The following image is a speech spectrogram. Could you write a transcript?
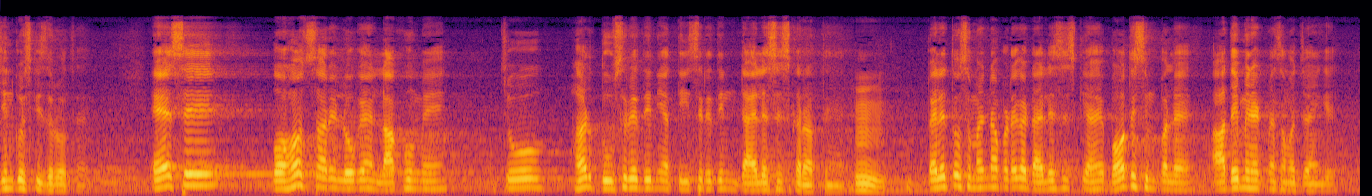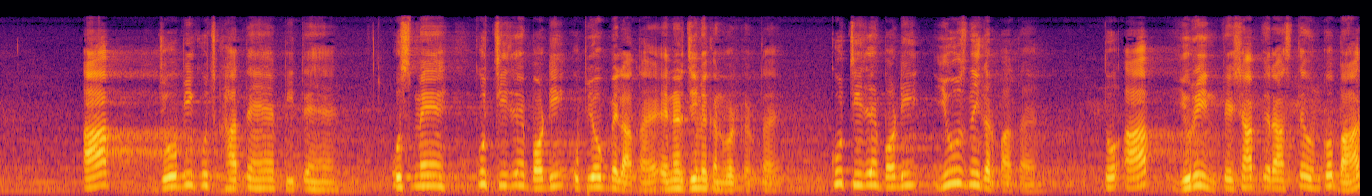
जिनको इसकी ज़रूरत है। ऐसे बहुत सारे लोग हैं लाखों में जो हर दूसरे दिन या तीसरे दिन डायलिसिस कराते हैं। हम्म। पहले तो समझना पड़ेगा डायलिसिस क्या है बहुत ही सिंपल है आधे मिनट में समझ जाएँगे। आप जो भी कुछ खाते हैं पीते हैं उसमें कुछ चीज़ें बॉडी उपयोग में लाता है एनर्जी में कन्वर्ट करता है। कुछ चीज़ें बॉडी यूज़ नहीं कर पाता है। तो आप यूरिन पेशाब के रास्ते उनको बाहर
